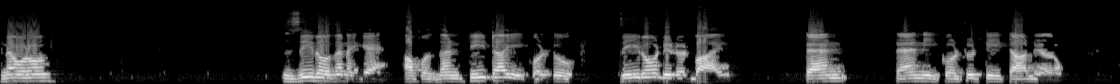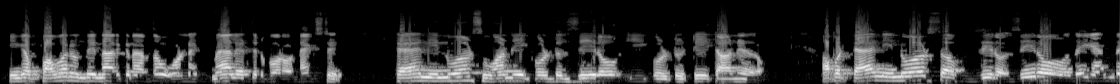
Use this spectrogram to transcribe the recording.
என்ன வரும்? ஜீரோ தானேங்க அப்போ then theta equal to zero divide by tan tan equal to டீட்டான்னு எழுதுறோம். இங்கே பவர் வந்து என்ன இருக்குன்னு அர்த்தம்? ஒன்று மேலே எடுத்துகிட்டு போகிறோம் next tan inverse one equal to zero equal to டீட்டான்னு எழுதுறோம். அப்போ tan inverse of zero zero வந்து எந்த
